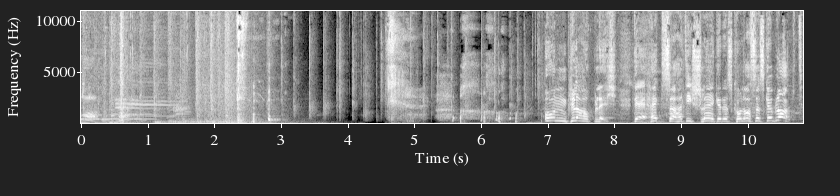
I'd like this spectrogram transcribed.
Unglaublich! Der Hexer hat die Schläge des Kolosses geblockt.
